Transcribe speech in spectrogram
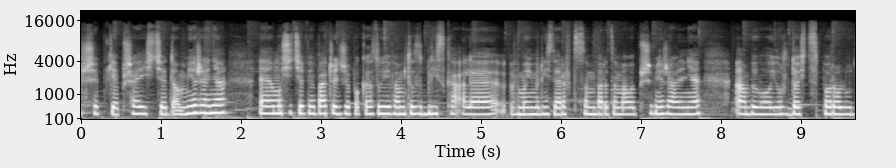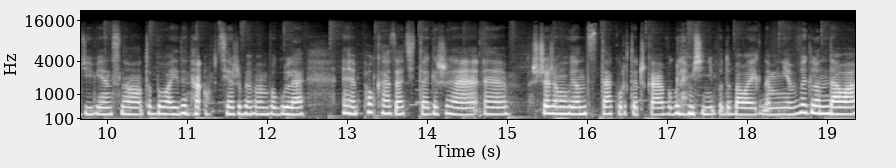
szybkie przejście do mierzenia. E, musicie wybaczyć, że pokazuję Wam to z bliska, ale w moim rezerw to są bardzo małe przymierzalnie, a było już dość sporo ludzi, więc no, to była jedyna opcja, żeby Wam w ogóle e, pokazać, także e, szczerze mówiąc ta kurteczka w ogóle mi się nie podobała, jak na mnie wyglądała.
